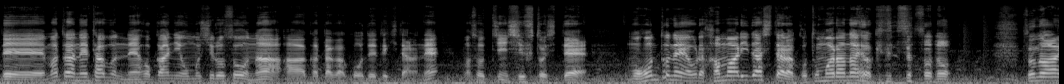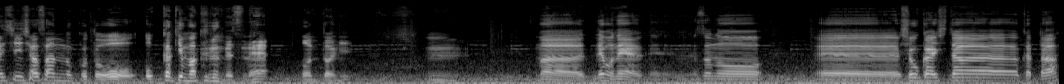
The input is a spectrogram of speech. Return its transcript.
で、またね、多分ね、他に面白そうな方がこう出てきたらね、まあ、そっちにシフトして、もうほんとね、俺ハマり出したらこう止まらないわけですよ、その、その配信者さんのことを追っかけまくるんですね。本当に。うん。まあ、でもね、その、えー、紹介した方、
